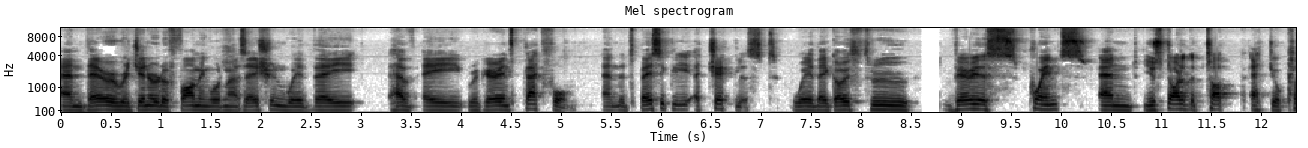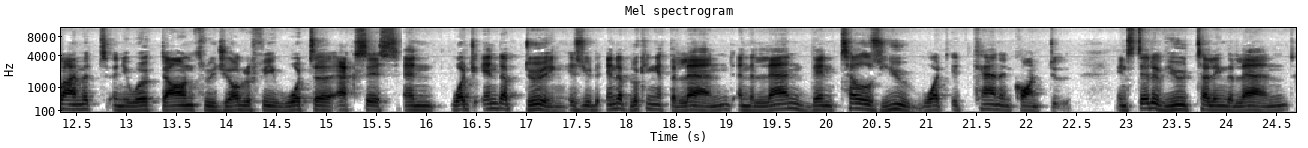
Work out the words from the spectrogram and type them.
and they're a regenerative farming organization where they have a Regrarians platform. And it's basically a checklist where they go through various points and you start at the top at your climate and you work down through geography, water, access. And what you end up doing is you end up looking at the land and the land then tells you what it can and can't do. Instead of you telling the land,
